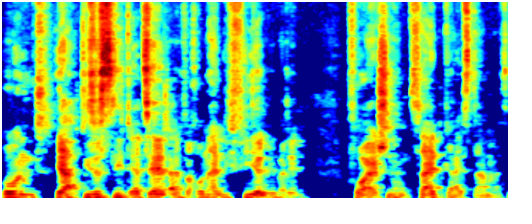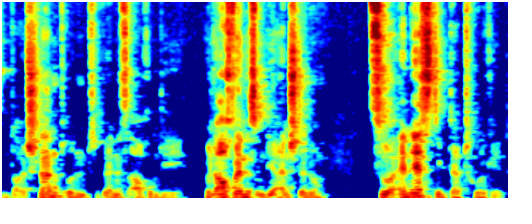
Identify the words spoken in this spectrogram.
Und ja, dieses Lied erzählt einfach unheimlich viel über den vorherrschenden Zeitgeist damals in Deutschland und wenn es auch um die, und auch wenn es um die Einstellung zur NS-Diktatur geht.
